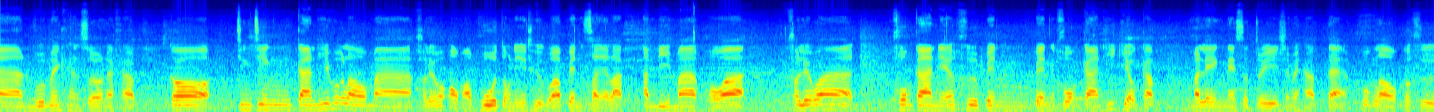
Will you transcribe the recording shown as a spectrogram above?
งาน Women Council นะครับ ก็จริงๆ การที่พวกเรามาเขาเรียกว่าออกมาพูดตรงนี้ถือว่าเป็นสัญลักษณ์อันดีมาก เพราะว่าเขาเรียกว่าโครงการนี้ก็คือเป็นเป็นโครงการที่เกี่ยวกับมะเร็งในสตรีใช่ไหมครับ แต่พวกเราก็คือ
